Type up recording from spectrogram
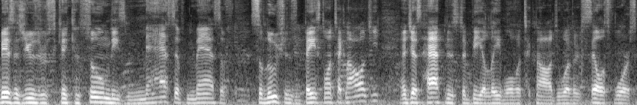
business users can consume these massive, massive solutions based on technology and just happens to be a label of a technology, whether it's Salesforce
